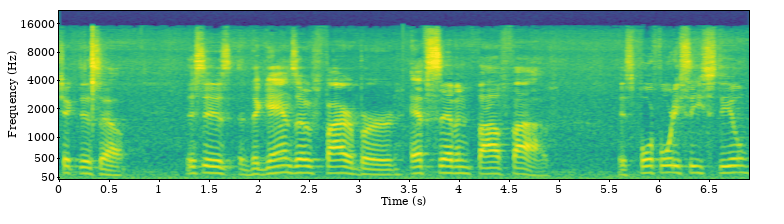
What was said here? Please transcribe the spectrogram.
check this out. This is the Ganzo Firebird F755. It's 440C steel.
